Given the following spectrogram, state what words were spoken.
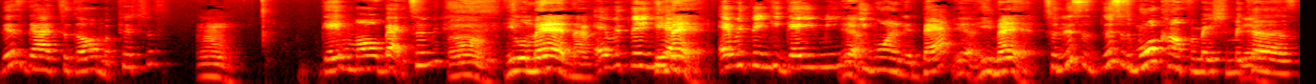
This guy took all my pictures, mm. gave them all back to me. Mm. He was mad now. Everything he, he had, mad. Everything he gave me, yeah. he wanted it back. Yeah, he mad. So this is this is more confirmation because yeah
